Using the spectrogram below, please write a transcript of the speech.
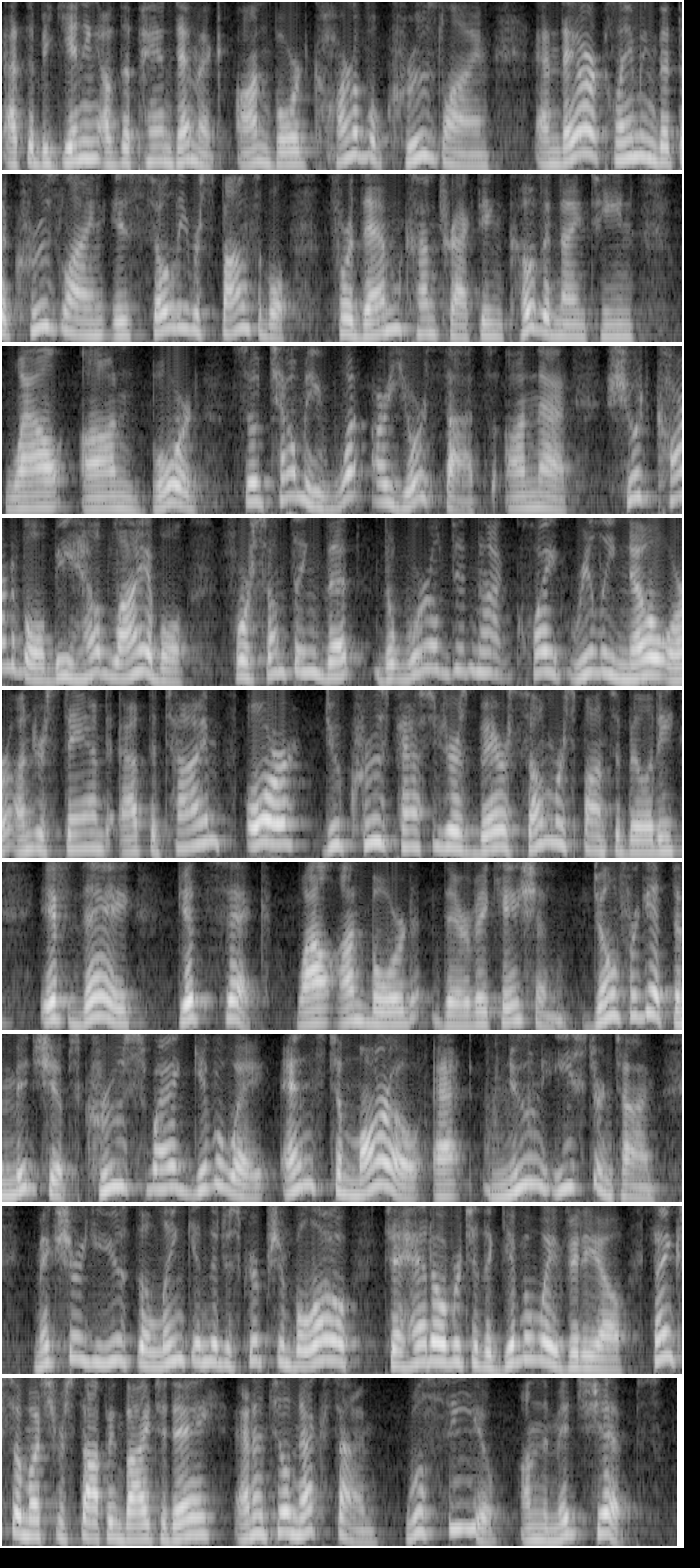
at the beginning of the pandemic on board Carnival Cruise Line, and they are claiming that the cruise line is solely responsible for them contracting COVID 19 while on board. So tell me, what are your thoughts on that? Should Carnival be held liable for something that the world did not quite really know or understand at the time? Or do cruise passengers bear some responsibility if they get sick? While on board their vacation. Don't forget the Midships Cruise Swag giveaway ends tomorrow at noon Eastern Time. Make sure you use the link in the description below to head over to the giveaway video. Thanks so much for stopping by today, and until next time, we'll see you on the Midships.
